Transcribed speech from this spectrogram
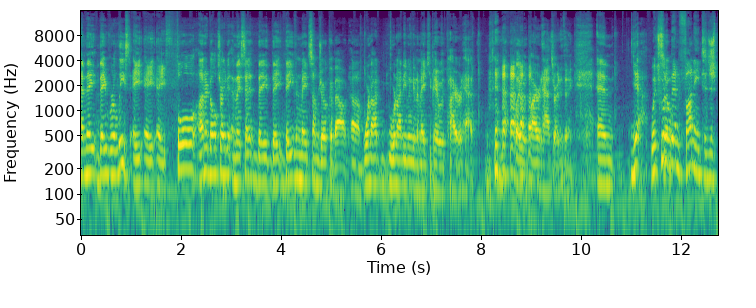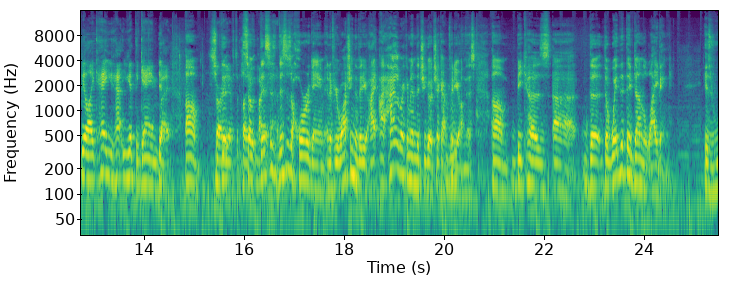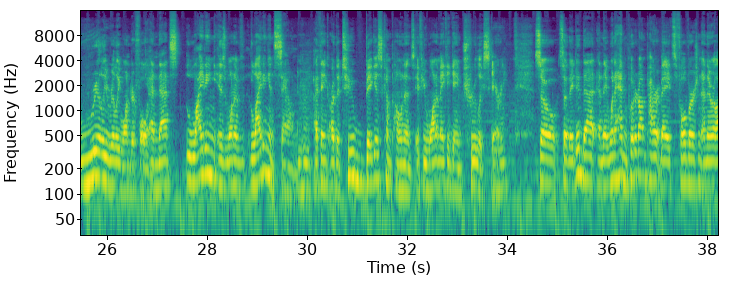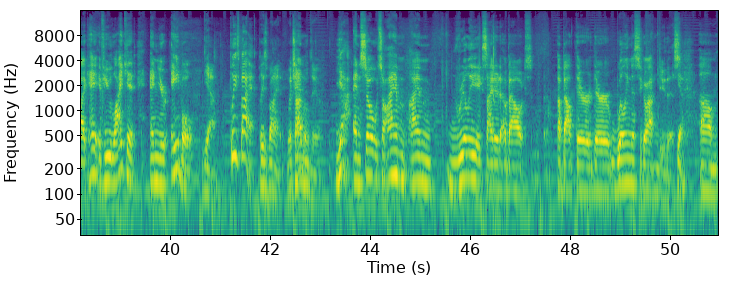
and they they released a, a, a full unadulterated, and they said they, they, they even made some joke about um, we're not we're not even going to make you pay with pirate hat, play with pirate hats or anything, and yeah, Which would so- have been funny to just be like, hey, you ha- you get the game, yeah. but Um, Sorry the- you have to play So with this is this is a horror game, and if you're watching the video, I, I highly recommend that you go check out Mm-hmm. video on this, um, because uh, the the way that they've done lighting is really really wonderful, and that's lighting is one of lighting and sound. Mm-hmm. I think are the two biggest components if you want to make a game truly scary. Mm-hmm. So so they did that, and they went ahead and put it on Pirate Bay. It's full version, and they were like, hey, if you like it and you're able, yeah, please buy it. please buy it, which I Um, will do. Yeah, and so so I am I am really excited about about their their willingness to go out and do this. Yeah. Um,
